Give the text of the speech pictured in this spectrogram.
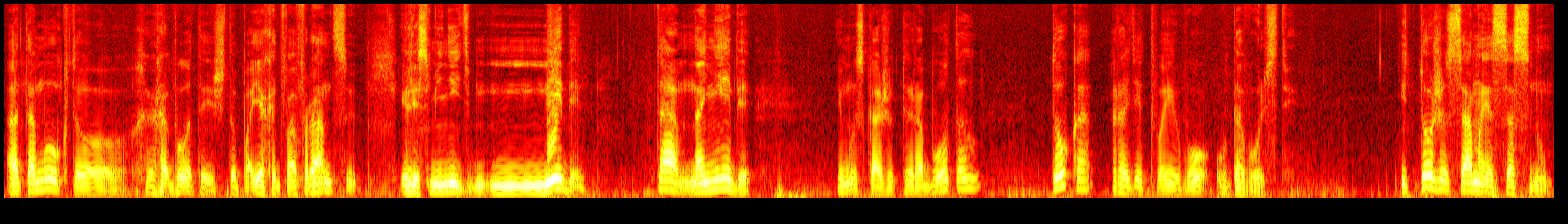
А тому, кто работает, что поехать во Францию или сменить мебель, там, на небе, ему скажут, ты работал только ради твоего удовольствия. И то же самое со сном.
